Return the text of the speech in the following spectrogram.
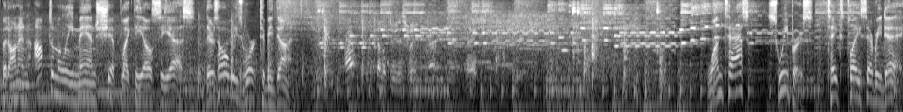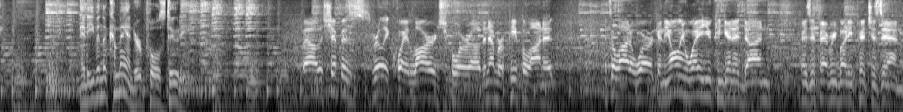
But on an optimally manned ship like the LCS, there's always work to be done. Coming through this way. One task, sweepers, takes place every day. And even the commander pulls duty. Well, the ship is really quite large for uh, the number of people on it. It's a lot of work, and the only way you can get it done is if everybody pitches in.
